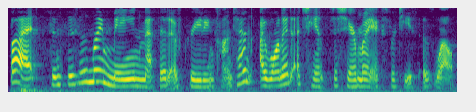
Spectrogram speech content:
But since this is my main method of creating content, I wanted a chance to share my expertise as well.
